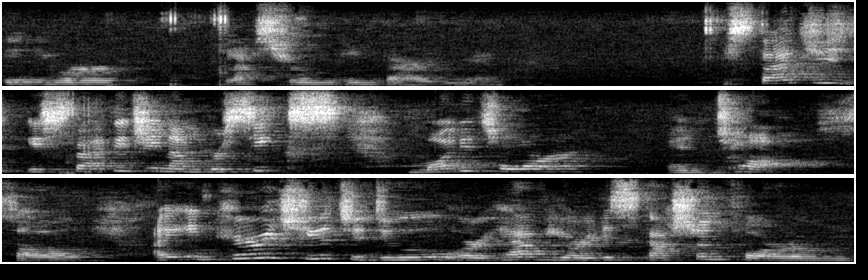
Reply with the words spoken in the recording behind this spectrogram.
in your classroom environment. Strategy, strategy number six, monitor and talk. So I encourage you to do or have your discussion forum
